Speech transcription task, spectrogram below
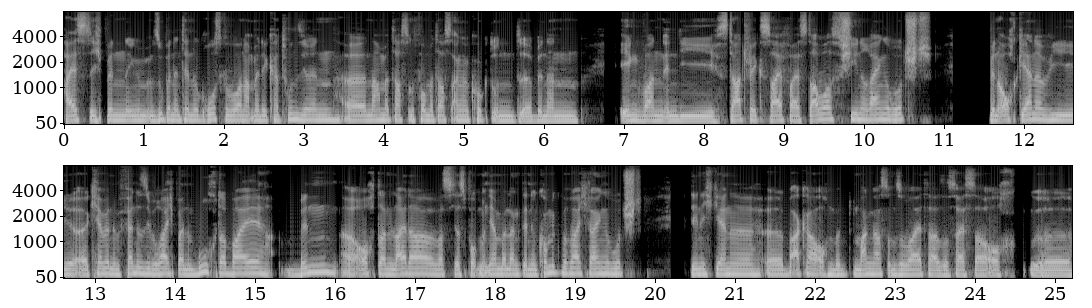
Heißt, ich bin im Super Nintendo groß geworden, habe mir die Cartoonserien äh, nachmittags und vormittags angeguckt und äh, bin dann irgendwann in die Star Trek, Sci-Fi, Star Wars Schiene reingerutscht. Bin auch gerne wie äh, Kevin im Fantasy-Bereich bei einem Buch dabei. Bin äh, auch dann leider, was das Portemonnaie anbelangt, in den Comic-Bereich reingerutscht, den ich gerne äh, beacker, auch mit Mangas und so weiter. Also das heißt da auch äh,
